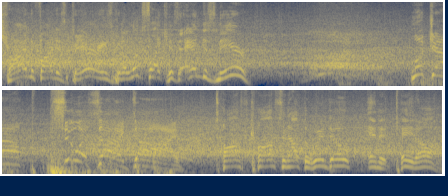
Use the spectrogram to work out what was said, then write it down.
Trying to find his bearings, but it looks like his end is near. Look out! Suicide dive! Toss caution out the window, and it paid off.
